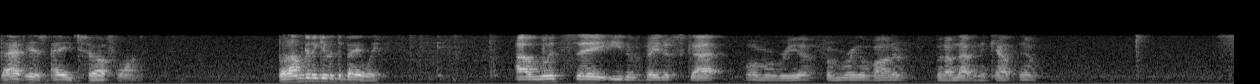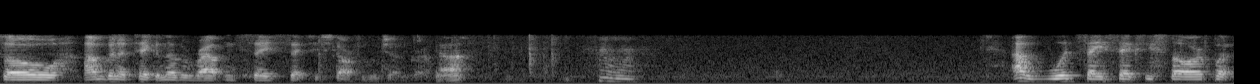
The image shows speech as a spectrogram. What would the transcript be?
That is a tough one. But I'm gonna give it to Bayley. I would say either Veda Scott or Maria from Ring of Honor, but I'm not going to count them. So I'm going to take another route and say Sexy Star from Lucha Underground. Yeah. Hmm. I would say sexy star, but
